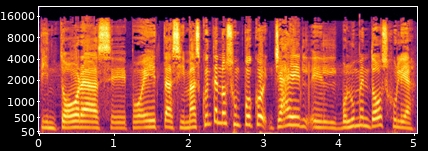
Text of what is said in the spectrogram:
pintoras, eh, poetas y más. Cuéntanos un poco ya el, volumen 2, Julia.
